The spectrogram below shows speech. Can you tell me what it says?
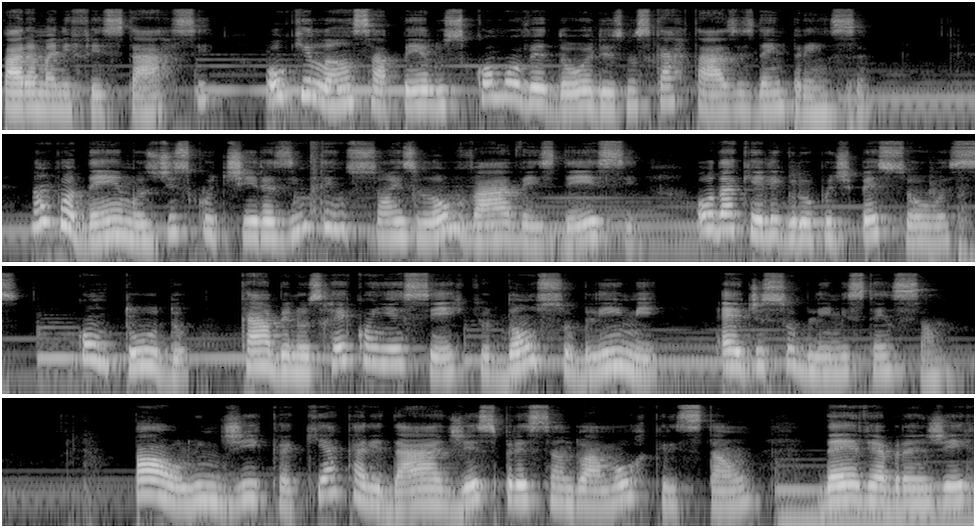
para manifestar-se ou que lança apelos comovedores nos cartazes da imprensa. Não podemos discutir as intenções louváveis desse ou daquele grupo de pessoas. Contudo, cabe-nos reconhecer que o dom sublime é de sublime extensão. Paulo indica que a caridade, expressando o amor cristão, deve abranger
